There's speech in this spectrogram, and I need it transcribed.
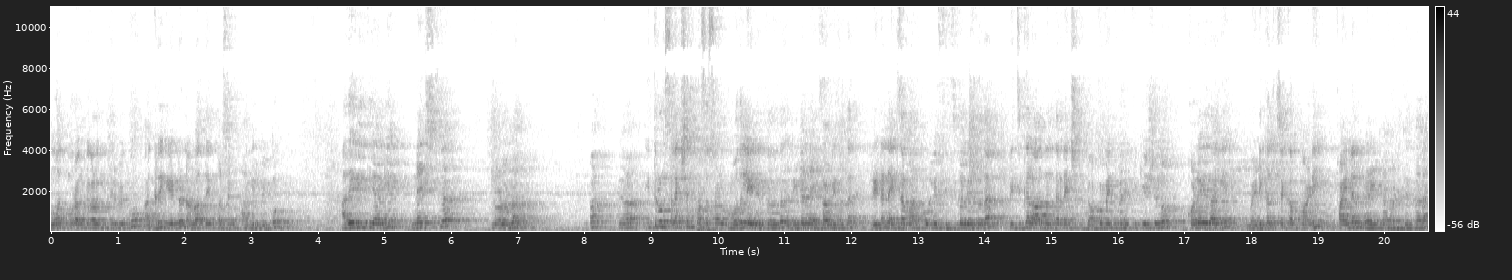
ಮೂವತ್ಮೂರು ಅಂಕಗಳು ಬಿದ್ದಿರಬೇಕು. ಅಗ್ರಿಗೇಟ್ ನಲವತ್ತೈದು ಪರ್ಸೆಂಟ್ ಆಗಿರಬೇಕು. ಅದೇ ರೀತಿಯಾಗಿ ನೆಕ್ಸ್ಟ್ ನೋಡೋಣ. ಇದ್ರ ಸೆಲೆಕ್ಷನ್ ಪ್ರೊಸೆಸ್ ಒಳಗೆ ಮೊದಲು ಏನಿರ್ತದೆ ಅಂದ್ರೆ ರಿಟರ್ನ್ ಎಕ್ಸಾಮ್ ಇರ್ತದೆ. ರಿಟರ್ನ್ ಎಕ್ಸಾಮ್ ಆದ ಕೂಡಲೇ ಫಿಸಿಕಲ್ ಇರ್ತದೆ. ಫಿಸಿಕಲ್ ಆದ ನಂತರ ನೆಕ್ಸ್ಟ್ ಡಾಕ್ಯುಮೆಂಟ್ ವೆರಿಫಿಕೇಶನ್ ಕೊನೆಯದಾಗಿ ಮೆಡಿಕಲ್ ಚೆಕಪ್ ಮಾಡಿ ಫೈನಲ್ ಮೆರಿಟ್ನ ಬಿಡ್ತಿರ್ತಾರೆ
